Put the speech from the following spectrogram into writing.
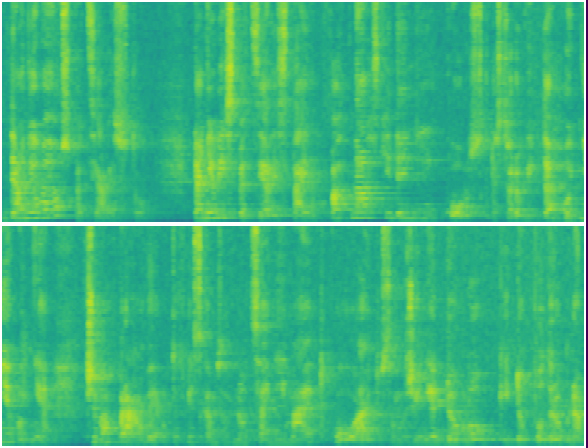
daňového specialistu. Daňový specialista je 15-denní kurz, kde se dovíte hodně, hodně, třeba právě o technickém zhodnocení majetku a je to samozřejmě do hloubky, do podrobna.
